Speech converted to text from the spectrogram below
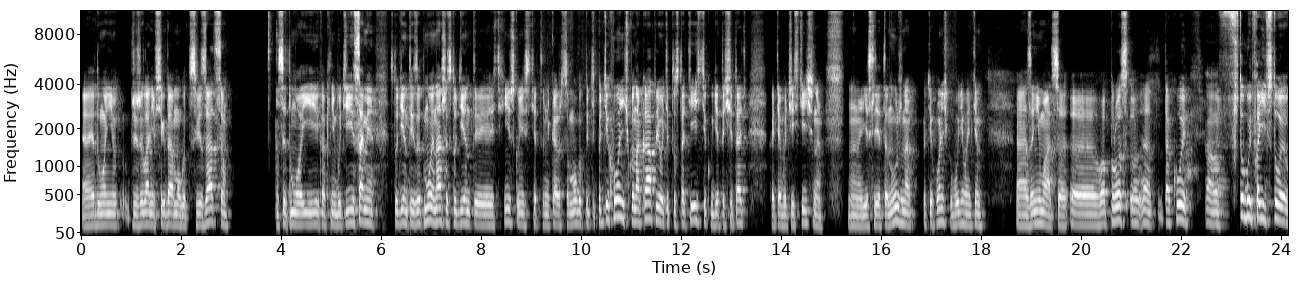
Э, я думаю, они при желании всегда могут связаться с ЭТМО и как-нибудь. И сами студенты из ЭТМО, и наши студенты из технического университета, мне кажется, могут потихонечку накапливать эту статистику, где-то считать хотя бы частично, если это нужно. Потихонечку будем этим э, заниматься. Э, вопрос э, такой, что будет входить в, сто...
